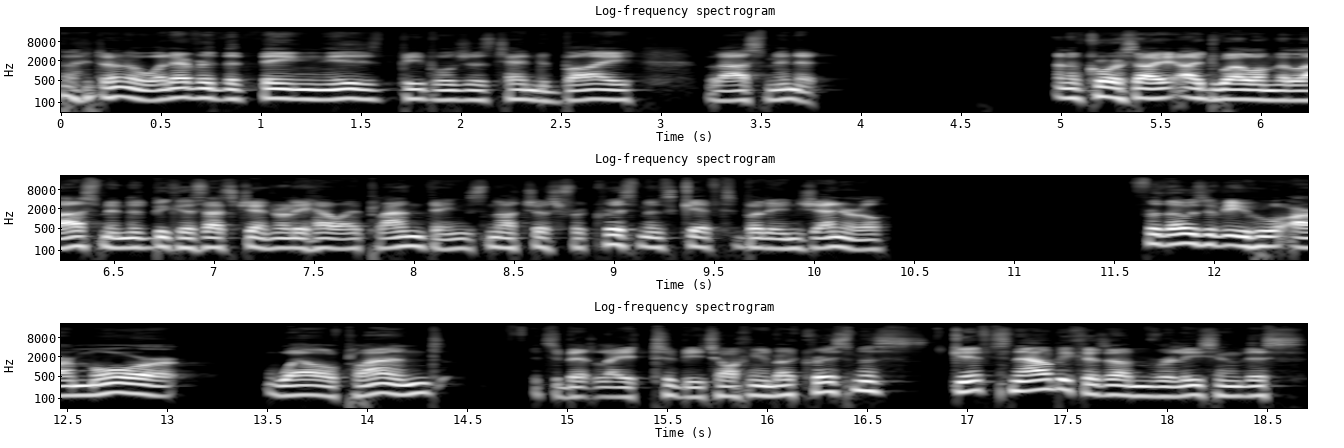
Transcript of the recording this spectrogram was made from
I don't know whatever the thing is people just tend to buy last minute. And of course, I, I dwell on the last minute because that's generally how I plan things, not just for Christmas gifts, but in general. For those of you who are more well planned, it's a bit late to be talking about Christmas gifts now because I'm releasing this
